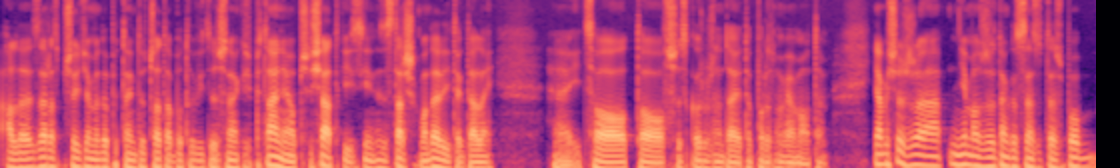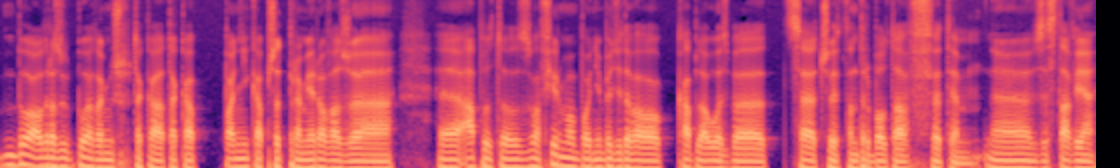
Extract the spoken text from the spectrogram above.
Ale zaraz przejdziemy do pytań do czata, bo tu widzę, że są jakieś pytania o przysiadki ze starszych modeli i tak dalej. I co to wszystko różne daje, to porozmawiamy o tym. Ja myślę, że nie ma żadnego sensu też, bo była od razu, była tam już taka, taka panika przedpremierowa, że E, Apple to zła firma, bo nie będzie dawało kabla USB-C czy Thunderbolta w tym e, w zestawie.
